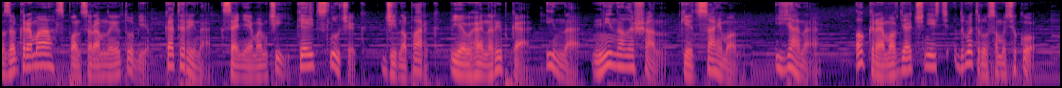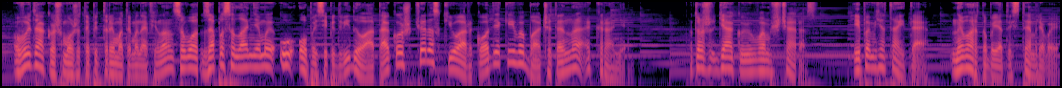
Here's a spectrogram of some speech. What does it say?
Зокрема, спонсорам на Ютубі: Катерина, Ксенія Мамчій, Кейт Случик, Джіно Парк, Євген Рибка, Інна, Ніна Лешан, Кіт Саймон, Яна. Окрема вдячність Дмитру Самосюку. Ви також можете підтримати мене фінансово за посиланнями у описі під відео, а також через QR-код, який ви бачите на екрані. Тож дякую вам ще раз. І пам'ятайте, не варто боятись темряви.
